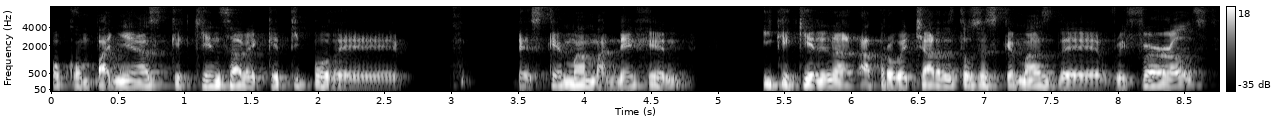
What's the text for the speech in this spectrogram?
o compañías que quién sabe qué tipo de, esquema manejen y que quieren aprovechar de estos esquemas de referrals,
